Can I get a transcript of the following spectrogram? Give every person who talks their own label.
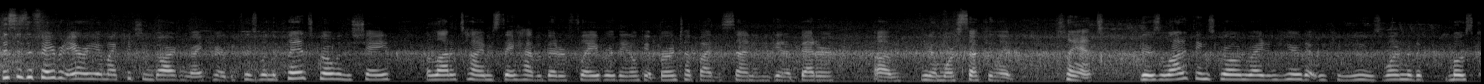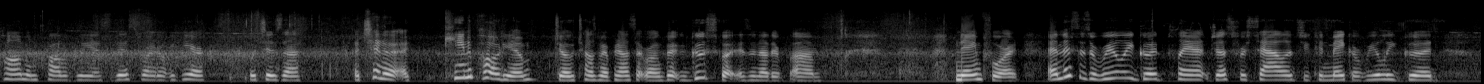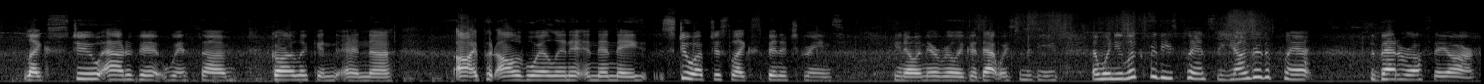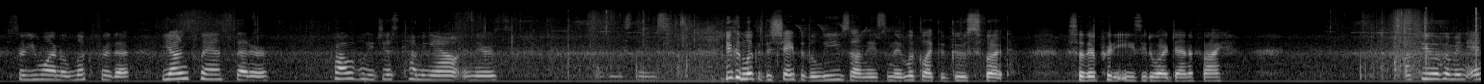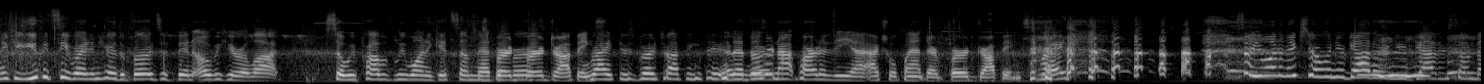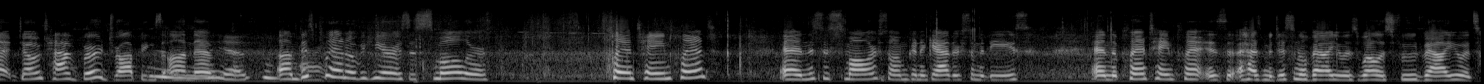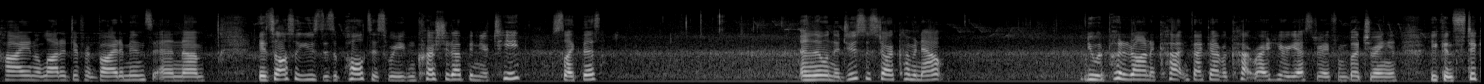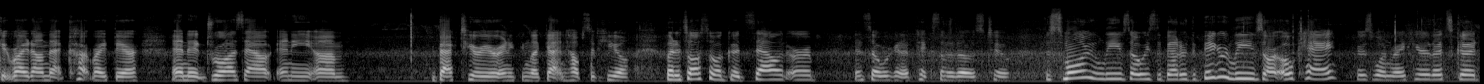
Speaker 1: This is a favorite area in my kitchen garden right here because when the plants grow in the shade, a lot of times they have a better flavor. They don't get burnt up by the sun and you get a better, um, you know, more succulent plant. There's a lot of things growing right in here that we can use. One of the most common probably is this right over here, which is a, a, china, a chenopodium. Joe tells me I pronounced that wrong, but goosefoot is another um, name for it. And this is a really good plant just for salads. You can make a really good like stew out of it with um, garlic and, and uh, I put olive oil in it and then they stew up just like spinach greens you know, and they're really good that way, some of these. And when you look for these plants, the younger the plant, the better off they are. So you want to look for the young plants that are probably just coming out and there's these things. You can look at the shape of the leaves on these and they look like a goose foot. So they're pretty easy to identify. A few of them, and, and if you, you could see right in here, the birds have been over here a lot. So we probably want to get some that
Speaker 2: bird
Speaker 1: bird,
Speaker 2: bird droppings.
Speaker 1: Right, there's bird droppings.
Speaker 2: The, those are not part of the uh, actual plant. They're bird droppings.
Speaker 1: Right. so you want to make sure when you're gathering, you gather some that don't have bird droppings on them.
Speaker 2: Yes.
Speaker 1: Um, this plant over here is a smaller plantain plant, and this is smaller, so I'm going to gather some of these. And the plantain plant is has medicinal value as well as food value. It's high in a lot of different vitamins, and um, it's also used as a poultice where you can crush it up in your teeth, just like this. And then when the juices start coming out, you would put it on a cut. In fact, I have a cut right here yesterday from butchering, and you can stick it right on that cut right there, and it draws out any um, bacteria or anything like that and helps it heal. But it's also a good salad herb, and so we're going to pick some of those too. The smaller the leaves, always the better. The bigger leaves are okay. Here's one right here that's good.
